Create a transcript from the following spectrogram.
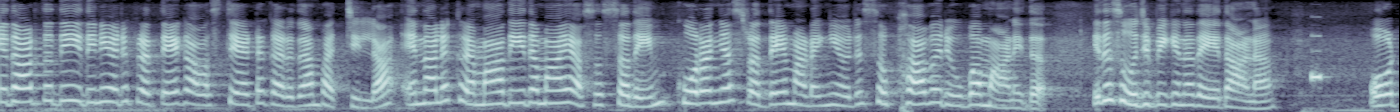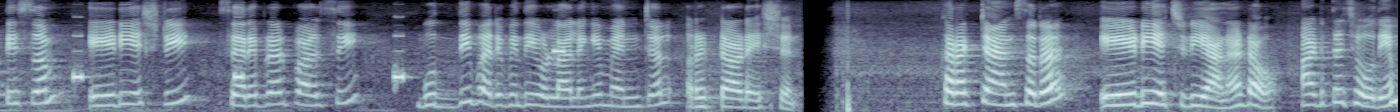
യഥാർത്ഥത്തിൽ ഇതിനെ ഒരു പ്രത്യേക അവസ്ഥയായിട്ട് കരുതാൻ പറ്റില്ല. എന്നാൽ ക്രമാതീതമായ അസ്വസ്ഥതയും കുറഞ്ഞ ശ്രദ്ധയും അടങ്ങിയ ഒരു സ്വഭാവ രൂപമാണിത്. ഇത് സൂചിപ്പിക്കുന്നത് ഏതാണ്? Autism A D H D cerebral palsy ബുദ്ധി പരിമിതിയുള്ള അല്ലെങ്കിൽ mental retardation correct answer A D H D ആണ് കേട്ടോ. അടുത്ത ചോദ്യം.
